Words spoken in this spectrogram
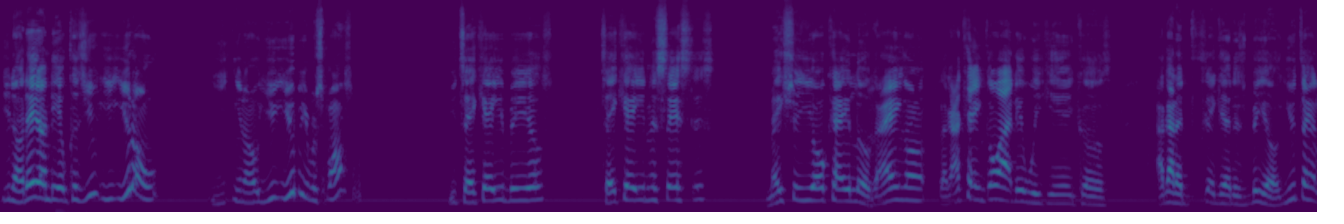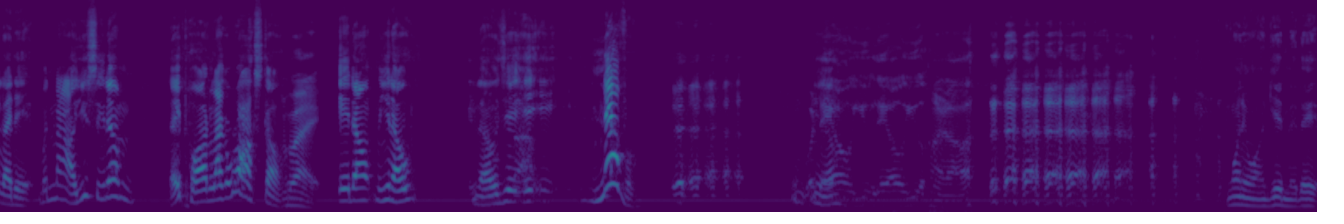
you know they don't deal because you, you you don't you, you know you you be responsible. You take care of your bills, take care of your necessities, make sure you okay. Look, I ain't gonna like I can't go out this weekend because I gotta take care of this bill. You think like that, but nah, you see them they party like a rock star. Right. It don't you know you know it, just, it, it never. But You they know. owe you. They owe you a hundred dollars. One want to get into that.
